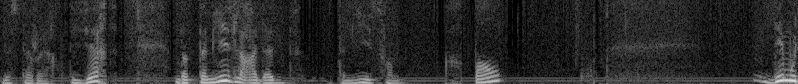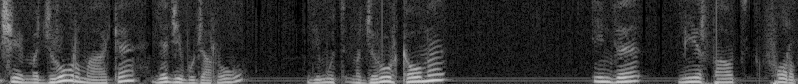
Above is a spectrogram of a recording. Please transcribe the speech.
de sterregel. Die zegt dat tamyiz al-adad, tamyiz van getal, die moet je majroor maken, yajibu die moet majroor komen in de meervoud vorm.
